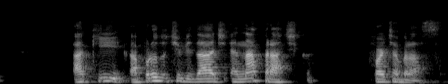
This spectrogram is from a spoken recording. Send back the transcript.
aqui a produtividade é na prática. Forte abraço.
